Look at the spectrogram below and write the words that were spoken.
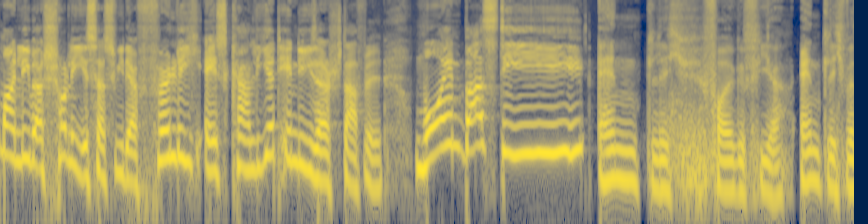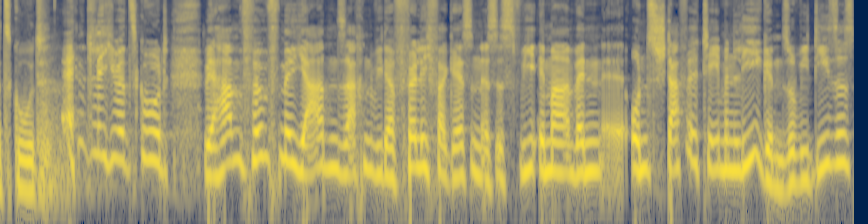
Mein lieber Scholli, ist das wieder völlig eskaliert in dieser Staffel. Moin, Basti! Endlich Folge 4. Endlich wird's gut. Endlich wird's gut. Wir haben 5 Milliarden Sachen wieder völlig vergessen. Es ist wie immer, wenn äh, uns Staffelthemen liegen, so wie dieses,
